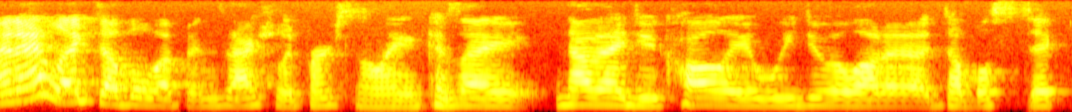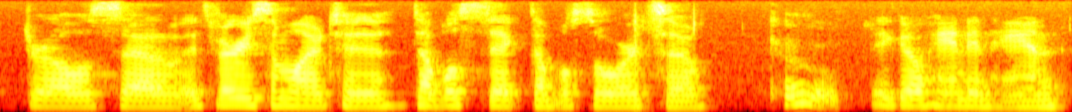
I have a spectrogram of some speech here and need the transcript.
And I like double weapons actually personally because I now that I do Kali, we do a lot of double stick drills, so it's very similar to double stick, double sword. So Cool. they go hand in hand.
